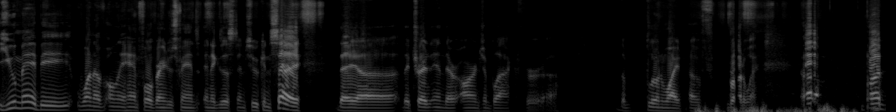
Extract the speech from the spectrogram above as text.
you may be one of only a handful of Rangers fans in existence who can say they uh, they traded in their orange and black for uh, the blue and white of Broadway. Um, but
